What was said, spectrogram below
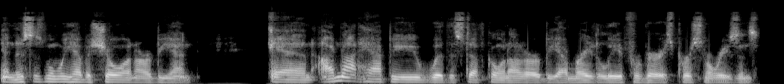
and this is when we have a show on RBN and I'm not happy with the stuff going on at RB. I'm ready to leave for various personal reasons.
